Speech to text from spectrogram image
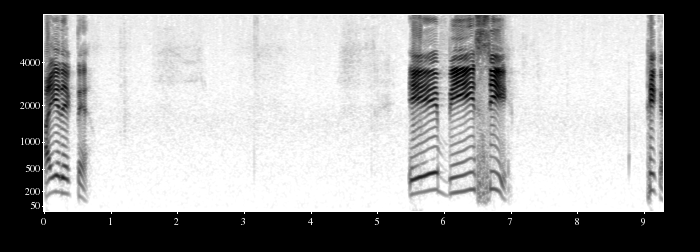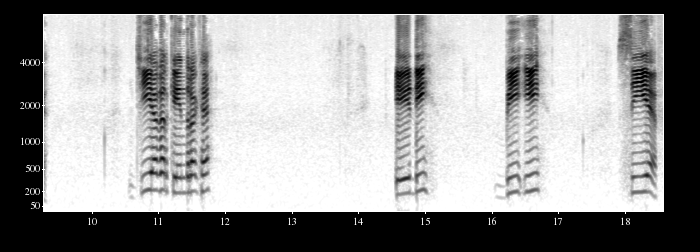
आइए देखते हैं। ए बी सी ठीक है। जी अगर केंद्रक है A D B E C F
